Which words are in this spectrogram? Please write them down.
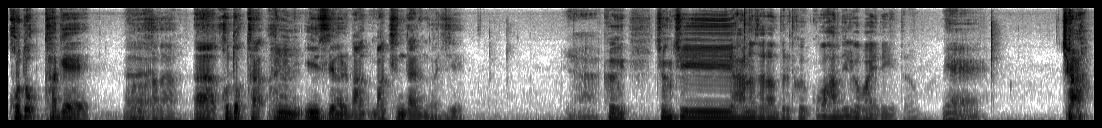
고독하게 고독하다. 아, 고독한 인생을 망, 망친다는 거지. 야, 그 정치하는 사람들 그꼭 한번 읽어봐야 되겠더라고. 예. 자,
